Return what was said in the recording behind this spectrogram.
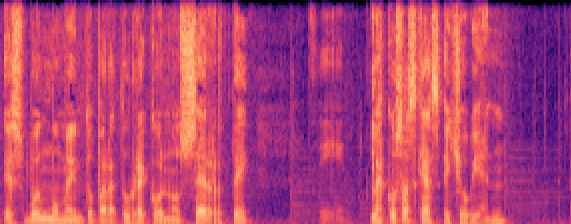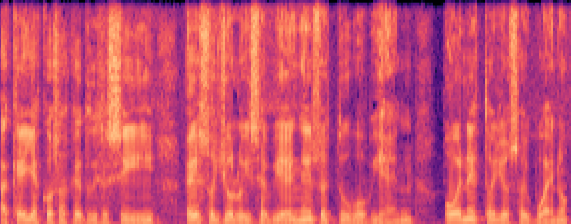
es buen momento para tú reconocerte Sí. las cosas que has hecho bien, aquellas cosas que tú dices, sí, eso yo lo hice bien, eso estuvo bien, o en esto yo soy bueno,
